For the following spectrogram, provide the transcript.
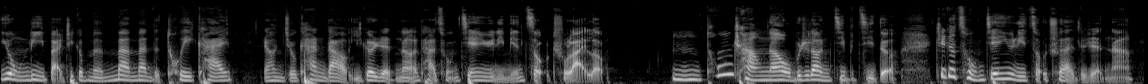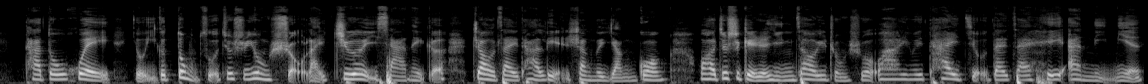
用力把这个门慢慢的推开，然后你就看到一个人呢，他从监狱里面走出来了。嗯，通常呢，我不知道你记不记得，这个从监狱里走出来的人呢。他都会有一个动作，就是用手来遮一下那个照在他脸上的阳光，哇，就是给人营造一种说哇，因为太久待在黑暗里面，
